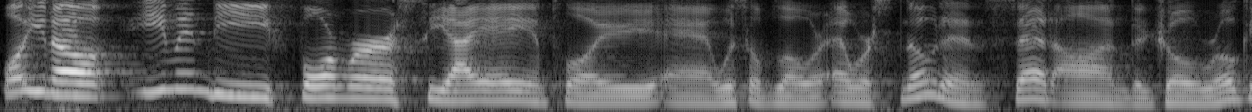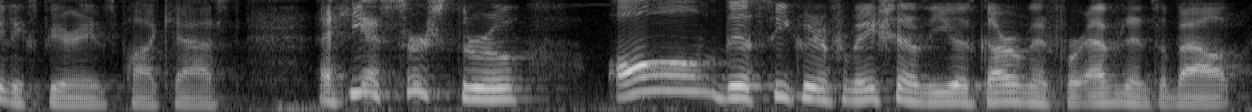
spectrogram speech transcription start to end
Well, you know, even the former CIA employee and whistleblower Edward Snowden said on the Joe Rogan Experience podcast that he has searched through all the secret information of the US government for evidence about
